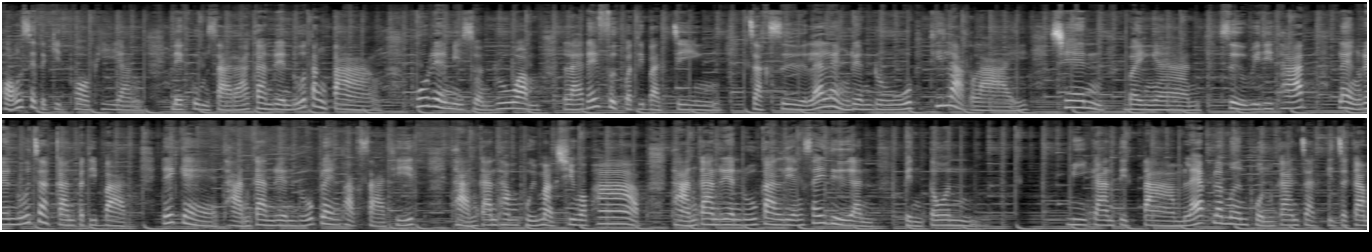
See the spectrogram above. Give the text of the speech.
ของเศรษฐกิจพอเพียง ในกลุ่มสาระการเรียนรู้ต่างๆ ผู้เรียนมีส่วนร่วม และได้ฝึกปฏิบัติจริง จากสื่อและแหล่งเรียนรู้ที่หลากหลาย เช่น ใบงาน สื่อวิดิทัศน์ แหล่งเรียนรู้จากการปฏิบัติ ได้แก่ฐานการเรียนรู้แปลงผักสาธิต ฐานการทำปุ๋ยหมักชีวภาพ ฐานการเรียนรู้การเลี้ยงไส้เดือน เป็นต้น มีการติดตามและประเมินผลการจัดกิจกรรม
